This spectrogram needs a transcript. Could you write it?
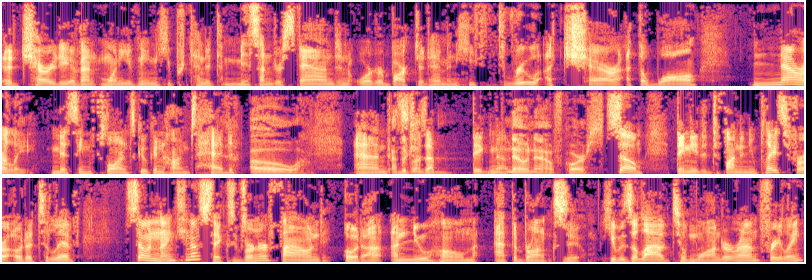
a charity event one evening, he pretended to misunderstand an order barked at him, and he threw a chair at the wall, narrowly missing Florence Guggenheim's head, Oh, and which not- was a big no. no, no, of course. So they needed to find a new place for Ota to live. So in 1906, Verner found Ota a new home at the Bronx Zoo. He was allowed to wander around freely.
